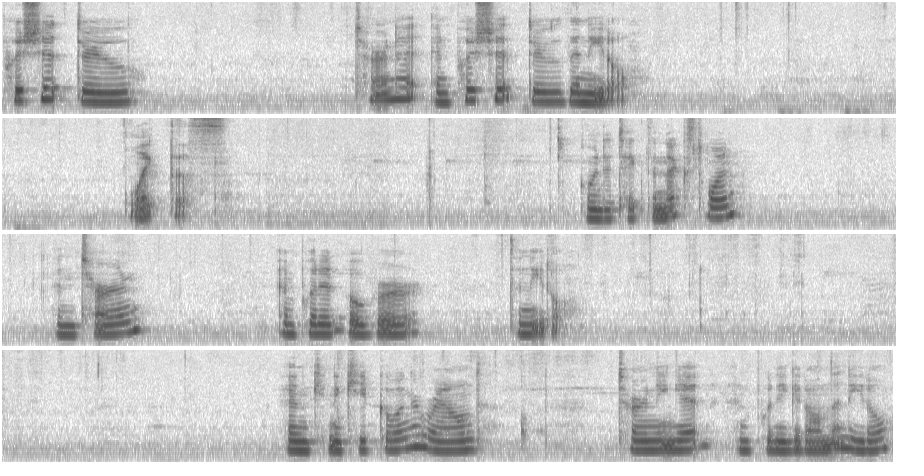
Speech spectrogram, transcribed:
push it through turn it and push it through the needle like this. I'm going to take the next one and turn and put it over the needle. And can you keep going around, turning it and putting it on the needle.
